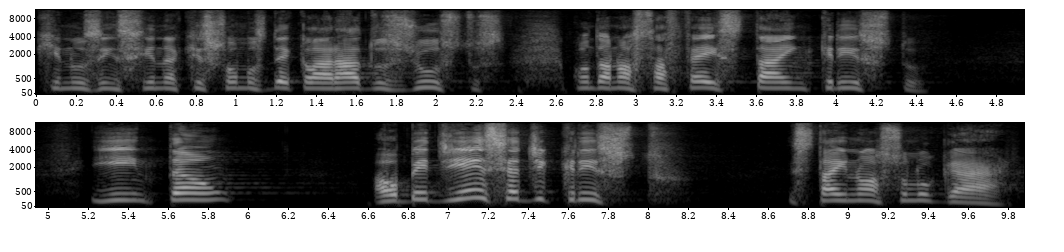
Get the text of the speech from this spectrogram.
que nos ensina que somos declarados justos quando a nossa fé está em Cristo. E então a obediência de Cristo está em nosso lugar.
